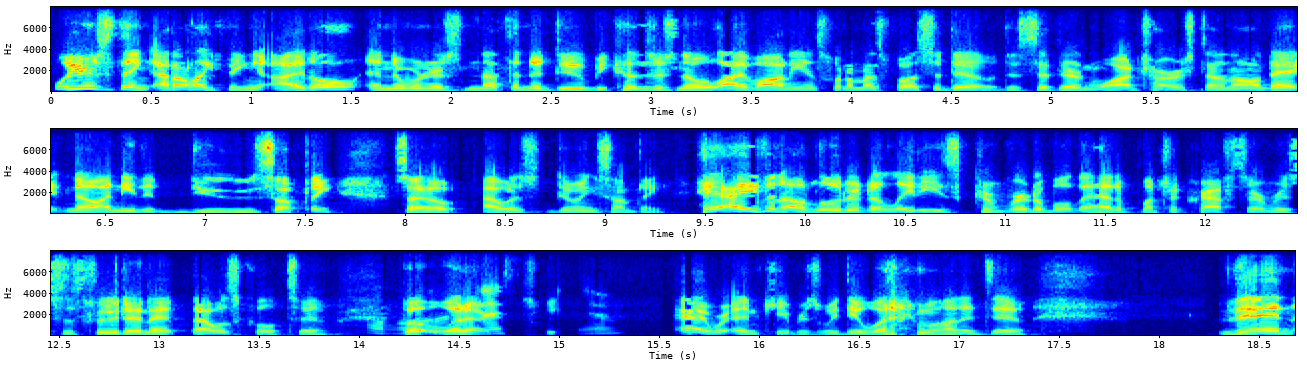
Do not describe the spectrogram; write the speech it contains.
well, here's the thing: I don't like being idle, and then when there's nothing to do because there's no live audience, what am I supposed to do? Just sit there and watch Hearthstone all day? No, I need to do something. So I was doing something. Hey, I even unloaded a lady's convertible that had a bunch of craft services food in it. That was cool too. Aw, but whatever. nice you. Hey, we're innkeepers. We do what we want to do. Then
